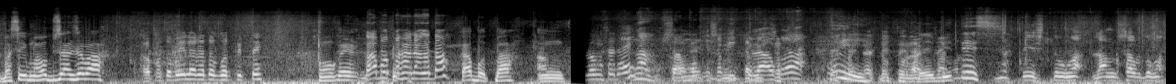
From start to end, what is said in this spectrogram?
basi mahubsan siya ba? Ah, patubili lang na to 150. Okay, Kabot pa nga to. kabot pa ang Lang sa day. Nga, samot ka sa kikilaw ka. uy, diabetes. Pisto nga, langsam to nga.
